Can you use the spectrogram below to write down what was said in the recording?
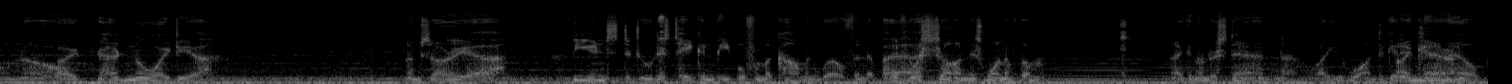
Oh no, I had no idea. I'm sorry, uh, the Institute has taken people from the Commonwealth in the past. If your son is one of them, I can understand why you'd want to get in there. I can't help,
